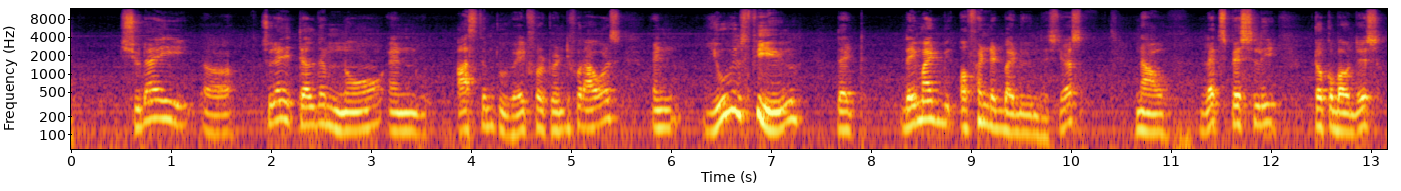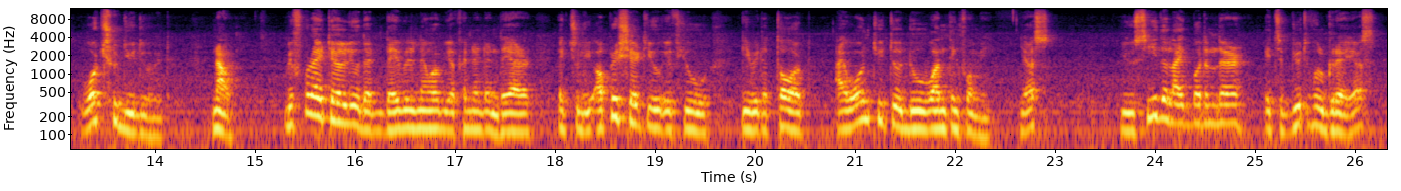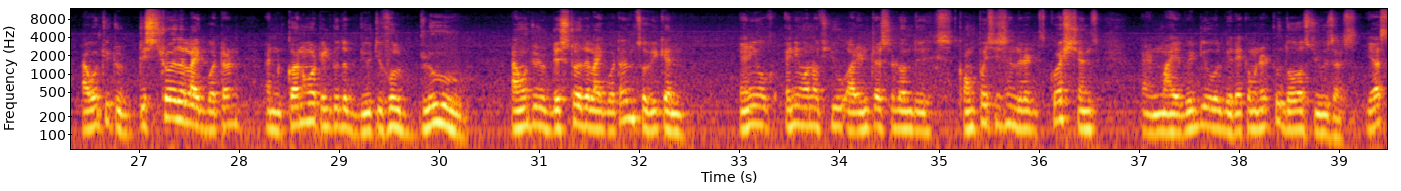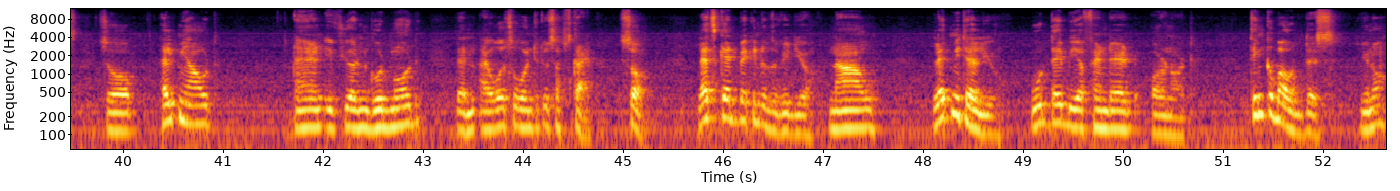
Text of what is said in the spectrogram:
Should I uh, should I tell them no and ask them to wait for 24 hours? And you will feel that they might be offended by doing this. Yes. Now, let's specially talk about this. What should you do it? Now, before I tell you that they will never be offended and they are actually appreciate you if you give it a thought, I want you to do one thing for me. Yes? You see the like button there? It's a beautiful gray, yes? I want you to destroy the like button and convert into the beautiful blue. I want you to destroy the like button so we can, any of any one of you are interested on these compensation related questions and my video will be recommended to those users. Yes? So help me out and if you are in good mood, then I also want you to subscribe. So let's get back into the video. Now, let me tell you, would they be offended or not? Think about this, you know,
